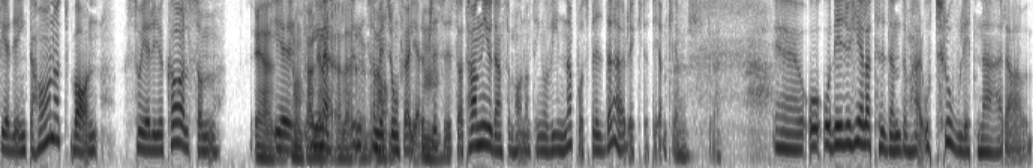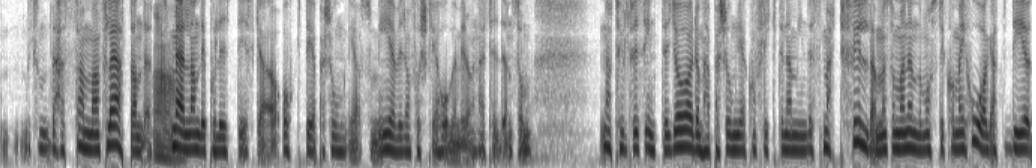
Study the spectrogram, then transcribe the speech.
III inte har något barn, så är det ju Karl som är, är tronföljare? Mest, eller? Som ja. är tronföljare, mm. precis. Så att han är ju den som har någonting att vinna på att sprida det här ryktet egentligen. Eh, och, och, det är ju hela tiden de här otroligt nära, liksom det här sammanflätandet ah. mellan det politiska och det personliga som är vid de förstliga hoven vid den här tiden som naturligtvis inte gör de här personliga konflikterna mindre smärtfyllda, men som man ändå måste komma ihåg att det är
